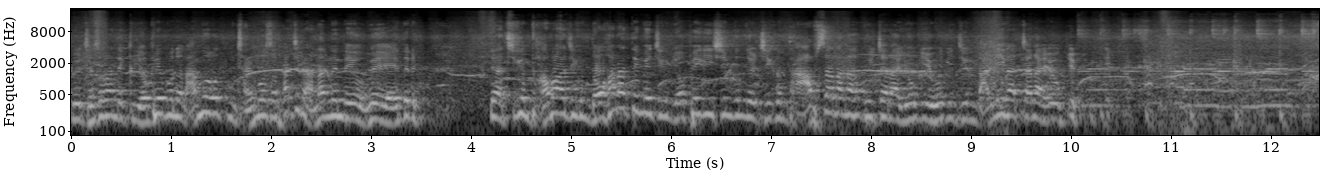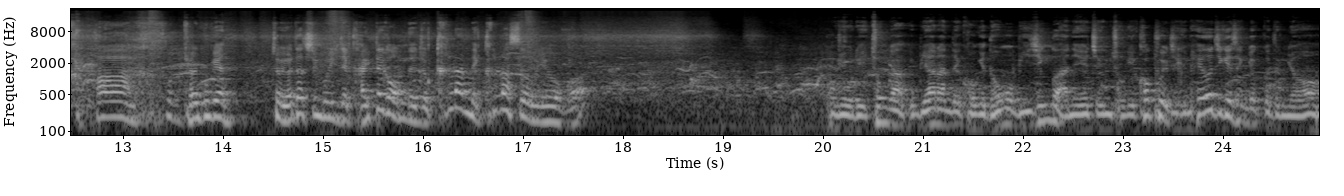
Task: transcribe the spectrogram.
그 죄송한데 그 옆에 분은 아무것도 잘못을 하지를 않았는데요. 왜 애들을 야 지금 봐봐. 지금 너 하나 때문에 지금 옆에 계신 분들 지금 다 압사당하고 있잖아. 여기 여기 지금 난리 났잖아. 여기. 아 결국엔 저 여자친구 이제 갈 데가 없네. 저 큰일 났네. 큰일 났어 이거 어? 거기 우리 총각 미안한데 거기 너무 미신 거 아니에요? 지금 저기 커플 지금 헤어지게 생겼거든요.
